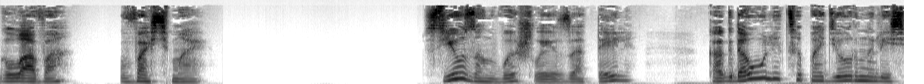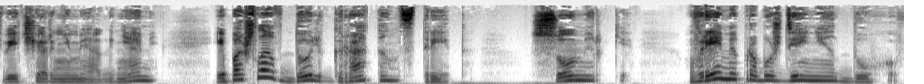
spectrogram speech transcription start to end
Глава восьмая. Сьюзан вышла из отеля, когда улицы подернулись вечерними огнями и пошла вдоль Граттон-стрит. Сумерки — время пробуждения духов,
